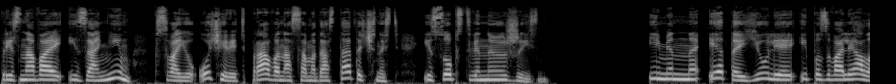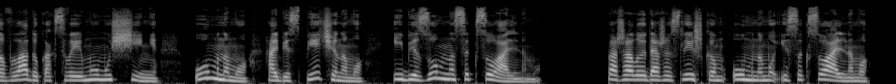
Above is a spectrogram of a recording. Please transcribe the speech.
признавая и за ним, в свою очередь, право на самодостаточность и собственную жизнь. Именно это Юлия и позволяла Владу как своему мужчине, умному, обеспеченному и безумно сексуальному пожалуй, даже слишком умному и сексуальному.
